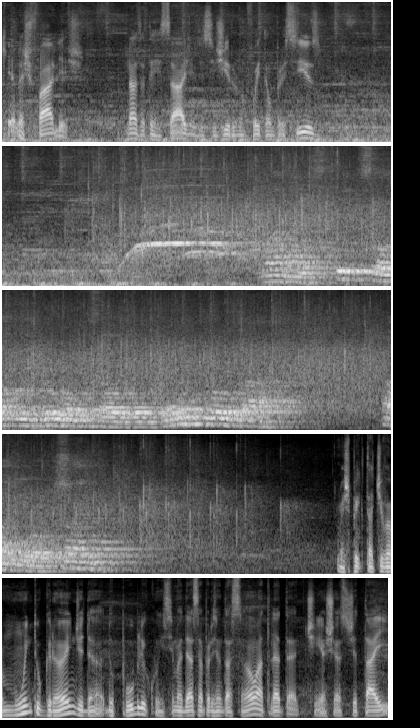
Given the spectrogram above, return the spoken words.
Pequenas falhas nas aterrissagens, esse giro não foi tão preciso. uma expectativa muito grande da, do público em cima dessa apresentação. O atleta tinha chance de estar tá aí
